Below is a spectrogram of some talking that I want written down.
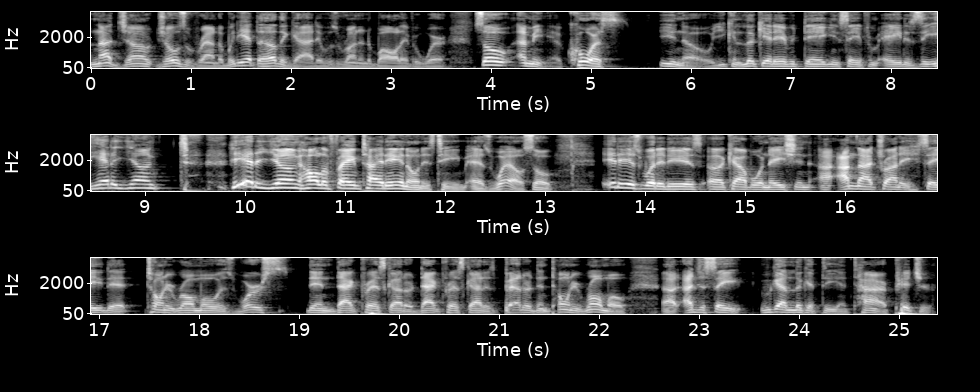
not John, Joseph Randall, but he had the other guy that was running the ball everywhere. So I mean, of course, you know, you can look at everything and say from A to Z. He had a young, he had a young Hall of Fame tight end on his team as well. So it is what it is, uh, Cowboy Nation. I, am not trying to say that Tony Romo is worse than Dak Prescott or Dak Prescott is better than Tony Romo. Uh, I just say we got to look at the entire picture.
